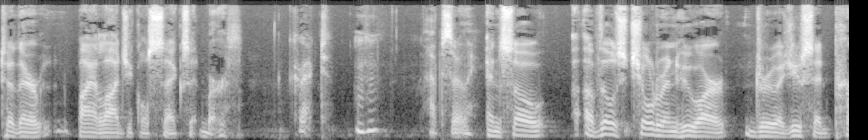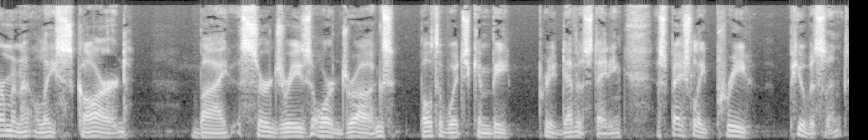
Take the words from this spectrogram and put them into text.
to their biological sex at birth. Correct. Mm-hmm. Absolutely. And so, of those children who are, Drew, as you said, permanently scarred by surgeries or drugs, both of which can be pretty devastating, especially pre-pubescent.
